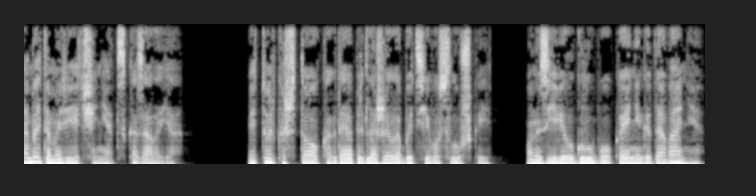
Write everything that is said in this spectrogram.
«Об этом и речи нет», — сказала я. Ведь только что, когда я предложила быть его служкой, он изъявил глубокое негодование.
